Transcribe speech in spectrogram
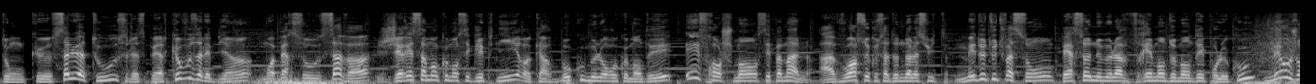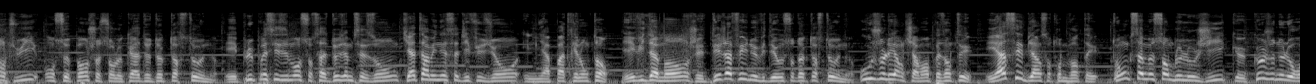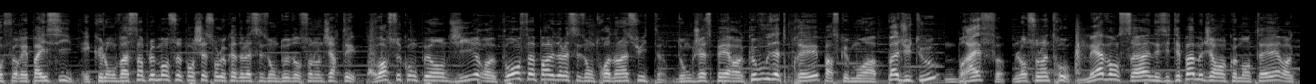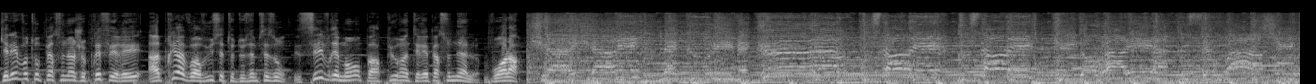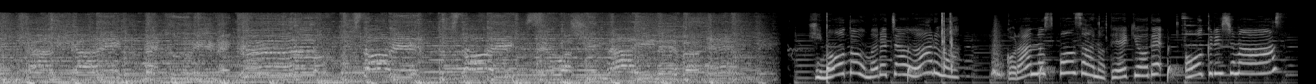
Donc euh, salut à tous, j'espère que vous allez bien, moi perso ça va, j'ai récemment commencé Glepnir car beaucoup me l'ont recommandé, et franchement c'est pas mal, à voir ce que ça donne dans la suite. Mais de toute façon, personne ne me l'a vraiment demandé pour le coup, mais aujourd'hui on se penche sur le cas de Dr Stone, et plus précisément sur sa deuxième saison qui a terminé sa diffusion il n'y a pas très longtemps. Évidemment, j'ai déjà fait une vidéo sur Dr Stone, où je l'ai entièrement présenté, et assez bien sans trop me vanter. Donc ça me semble logique que je ne le referai pas ici, et que l'on va simplement se pencher sur le cas de la saison 2 dans son entièreté, ce qu'on peut en dire pour enfin parler de la saison 3 dans la suite. Donc j'espère que vous êtes prêts, parce que moi, pas du tout. Bref, lançons l'intro. Mais avant ça, n'hésitez pas à me dire en commentaire quel est votre personnage préféré après avoir vu cette deuxième saison. C'est vraiment par pur intérêt personnel. Voilà. 妹うまるちゃん R はご覧のスポンサーの提供でお送りします。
